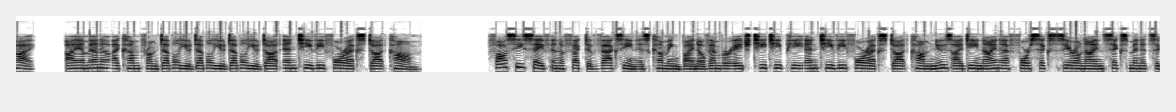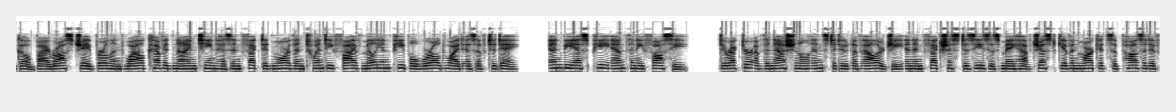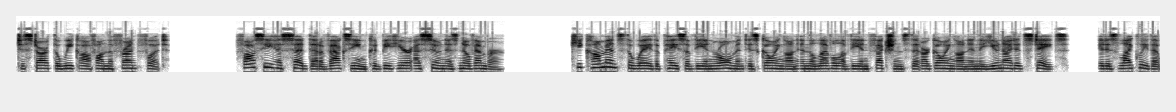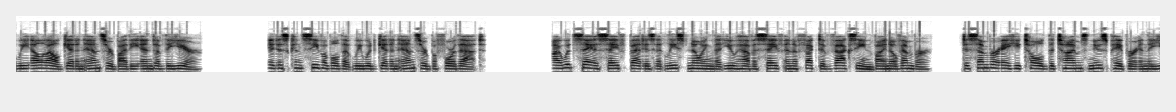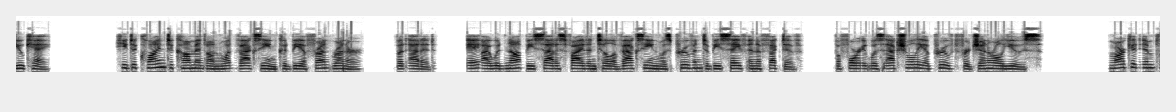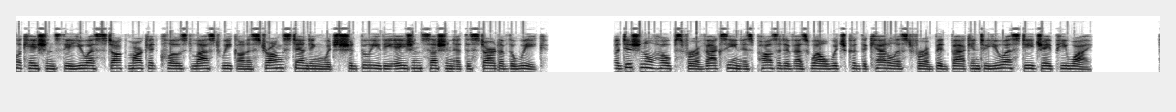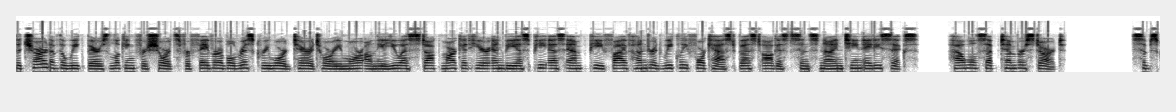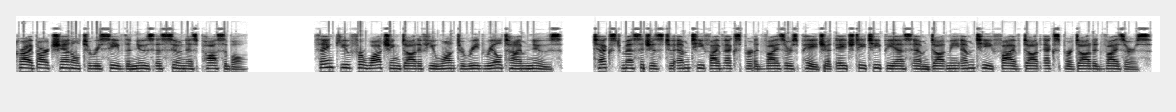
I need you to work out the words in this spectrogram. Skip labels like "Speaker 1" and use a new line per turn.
Hi, I am Anna. I come from www.ntvforex.com. Fauci safe and effective vaccine is coming by November http ntvforex.com news ID 9F46096 minutes ago by Ross J. Burland while COVID-19 has infected more than 25 million people worldwide as of today, NBSP Anthony Fauci, director of the National Institute of Allergy and Infectious Diseases may have just given markets a positive to start the week off on the front foot. Fauci has said that a vaccine could be here as soon as November. He comments the way the pace of the enrollment is going on and the level of the infections that are going on in the United States, it is likely that we LL get an answer by the end of the year. It is conceivable that we would get an answer before that. I would say a safe bet is at least knowing that you have a safe and effective vaccine by November, December A. He told the Times newspaper in the UK. He declined to comment on what vaccine could be a front runner, but added, A. I would not be satisfied until a vaccine was proven to be safe and effective, before it was actually approved for general use. Market implications The U.S. stock market closed last week on a strong standing which should buoy the Asian session at the start of the week. Additional hopes for a vaccine is positive as well which could the catalyst for a bid back into USDJPY. The chart of the week bears looking for shorts for favorable risk-reward territory more on the US stock market here NBSP S&P 500 weekly forecast best August since 1986. How will September start? Subscribe our channel to receive the news as soon as possible. Thank you for watching. If you want to read real-time news, Text messages to MT5 Expert Advisors page at https m.me mt5.expert.advisors.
